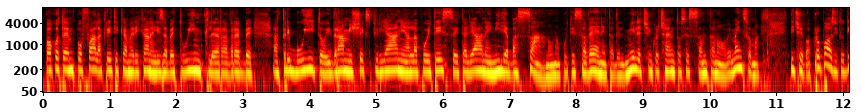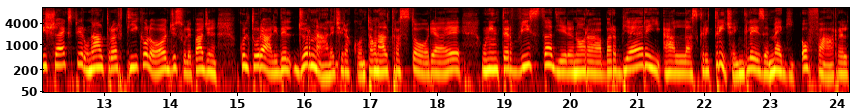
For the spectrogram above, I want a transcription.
poco tempo fa la critica americana Elizabeth Winkler avrebbe attribuito i drammi shakespeariani alla poetessa italiana Emilia Bassano, una poetessa veneta del 1569, ma insomma dicevo a proposito di Shakespeare un altro articolo oggi sulle pagine culturali del giornale ci racconta un'altra storia, è un'intervista di Eleonora Barbieri Barbieri alla scrittrice inglese Maggie O'Farrell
